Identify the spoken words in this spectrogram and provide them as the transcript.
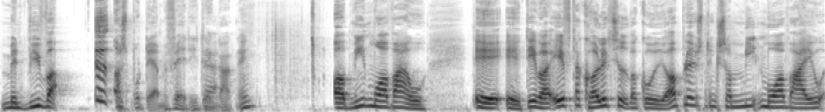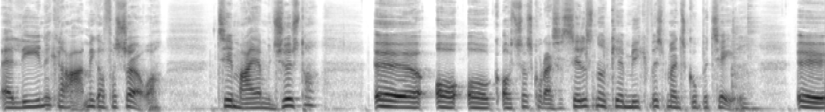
Men vi var yderst med fattige dengang, ja. ikke? Og min mor var jo, øh, øh, det var efter kollektivet var gået i opløsning, så min mor var jo alene keramiker forsørger til mig og min søstre. Øh, og, og, og så skulle der altså sælges noget keramik, hvis man skulle betale øh,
